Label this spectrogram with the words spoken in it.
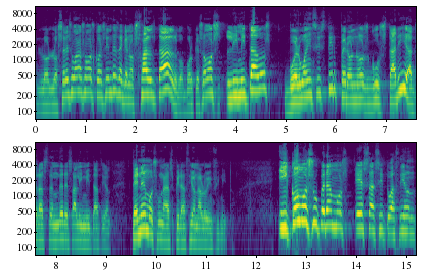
los seres humanos somos conscientes de que nos falta algo, porque somos limitados, vuelvo a insistir, pero nos gustaría trascender esa limitación. Tenemos una aspiración a lo infinito. ¿Y cómo superamos esa situación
